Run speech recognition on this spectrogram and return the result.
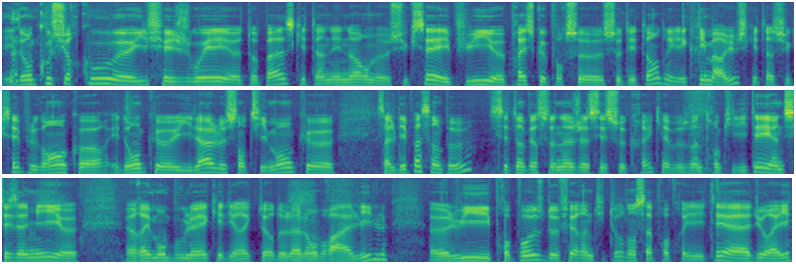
et donc coup sur coup, euh, il fait jouer Topaz, qui est un énorme succès. Et puis presque pour se, se, détendre, il écrit Marius, qui est un succès plus grand encore. Et donc il a le sentiment que ça le dépasse un peu. C'est un personnage assez secret qui a besoin de tranquillité. Et un de ses amis, euh, Raymond Boulet, qui est directeur de l'Alhambra à Lille, euh, lui propose de faire un petit tour dans sa propriété à Dureil.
